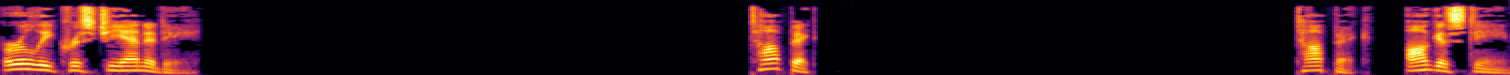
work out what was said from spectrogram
Early Christianity Topic. Topic. Augustine.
